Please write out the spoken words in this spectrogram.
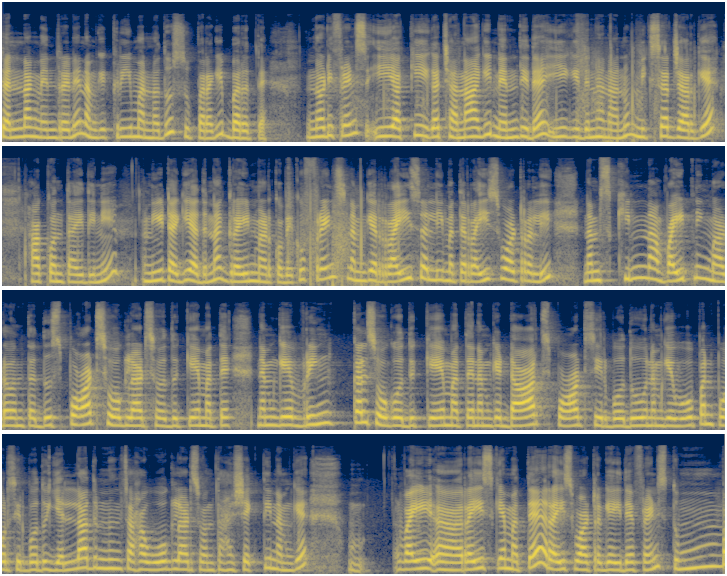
ಚೆನ್ನಾಗಿ ನೆಂದ್ರೇ ನಮಗೆ ಕ್ರೀಮ್ ಅನ್ನೋದು ಸೂಪರಾಗಿ ಬರುತ್ತೆ. ನೋಡಿ ಫ್ರೆಂಡ್ಸ್ ಈ ಅಕ್ಕಿ ಈಗ ಚೆನ್ನಾಗಿ ನೆಂದಿದೆ. ಈಗ ಇದನ್ನು ನಾನು ಮಿಕ್ಸರ್ ಜಾರ್ಗೆ ಹಾಕ್ಕೊತಾ ಇದ್ದೀನಿ. ನೀಟಾಗಿ ಅದನ್ನು ಗ್ರೈಂಡ್ ಮಾಡ್ಕೋಬೇಕು. ಫ್ರೆಂಡ್ಸ್ ನಮಗೆ ರೈಸಲ್ಲಿ ಮತ್ತು ರೈಸ್ ವಾಟ್ರಲ್ಲಿ ನಮ್ಮ ಸ್ಕಿನ್ನ ವೈಟ್ನಿಂಗ್ ಮಾಡೋವಂಥದ್ದು ಸ್ಪಾಟ್ಸ್ ಹೋಗ್ಲಾಡ್ಸೋದಕ್ಕೆ ಮತ್ತು ನಮಗೆ ವ್ರಿಂಕಲ್ಸ್ ಹೋಗೋದಕ್ಕೆ ಮತ್ತು ನಮಗೆ ಡಾರ್ಕ್ ಸ್ಪಾಟ್ಸ್ ಇರ್ಬೋದು, ನಮಗೆ ಓಪನ್ ಪೋರ್ಸ್ ಇರ್ಬೋದು, ಎಲ್ಲದನ್ನು ಸಹ ಹೋಗ್ಲಾಡಿಸುವಂತಹ ಶಕ್ತಿ ನಮಗೆ ವೈ ರೈಸ್ಗೆ ಮತ್ತು ರೈಸ್ ವಾಟ್ರಿಗೆ ಇದೆ ಫ್ರೆಂಡ್ಸ್ ತುಂಬ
